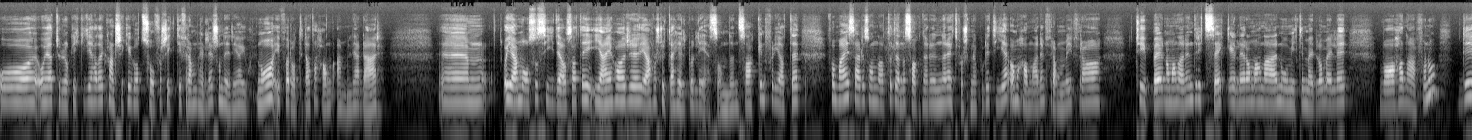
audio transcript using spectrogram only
og, og jeg tror nok ikke de hadde kanskje ikke gått så forsiktig fram heller som det de har gjort nå, i forhold til at han er milliardær. Um, og jeg må også si det også at jeg har, jeg har slutta helt å lese om den saken. fordi at det, For meg så er det sånn at denne saken er under etterforskning av politiet. Om han er en framifra type, eller om han er en drittsekk, eller om han er noe midt imellom, eller hva han er for noe, det,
